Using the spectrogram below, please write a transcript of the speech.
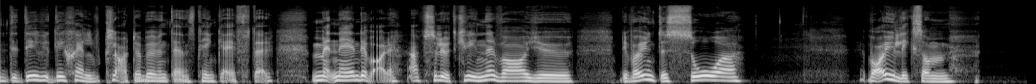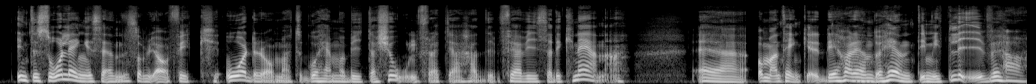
det, det, det är självklart, jag Mm. behöver inte ens tänka efter. Men nej, det var det. Absolut. Kvinnor var ju, det var ju inte så, var ju liksom inte så länge sedan som jag fick order om att gå hem och byta kjol för att jag, hade, för jag visade knäna. Eh, om man tänker, det har ändå hänt i mitt liv. Ja.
